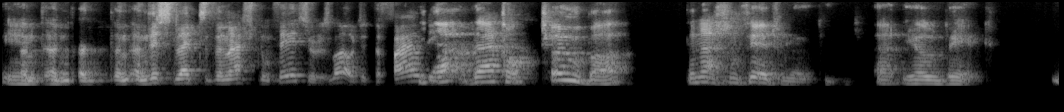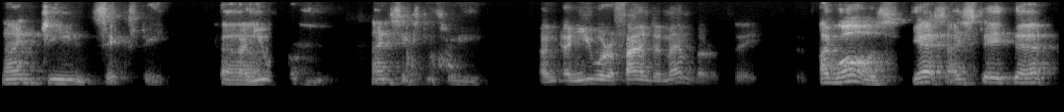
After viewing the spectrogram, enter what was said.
And, and, and, and, this led to the National Theatre as well. Did the founding? That, that October, the National Theatre opened at the Old Vic, 1960. Uh, and you, 1963. And, and you were a founder member of the. I was, yes. I stayed there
